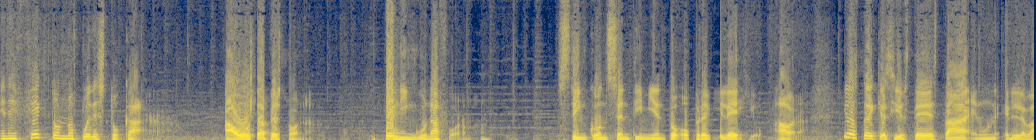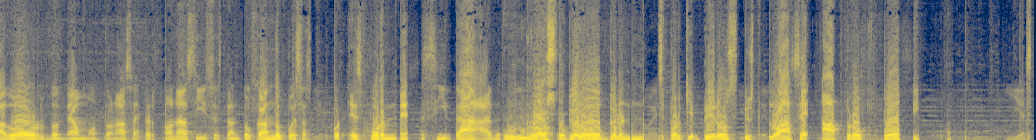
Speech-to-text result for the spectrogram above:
en efecto, no puedes tocar a otra persona de ninguna forma sin consentimiento o privilegio. Ahora, yo sé que si usted está en un elevador donde hay un montón de personas y se están tocando, pues así es por necesidad. Un rostro. Pero, pero no es porque, pero si usted lo hace a propósito y es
